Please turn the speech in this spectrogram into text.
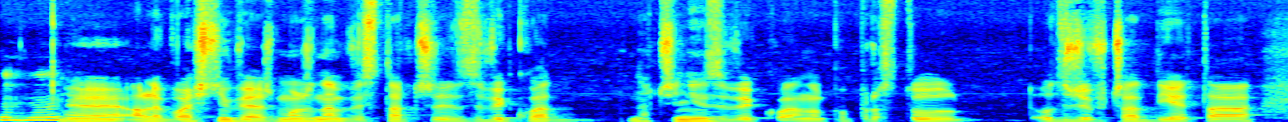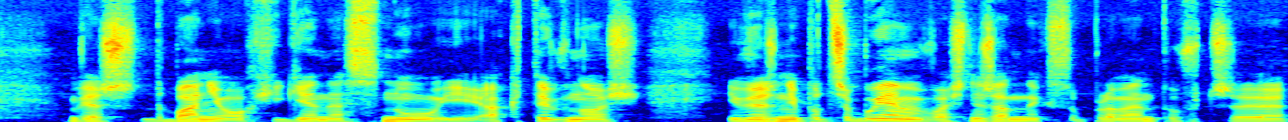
mhm. E, ale właśnie wiesz, może nam wystarczy zwykła, znaczy niezwykła, no po prostu odżywcza dieta, wiesz, dbanie o higienę snu i aktywność i wiesz, nie potrzebujemy właśnie żadnych suplementów czy,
